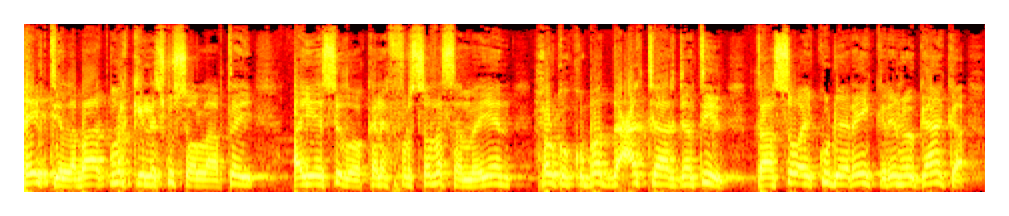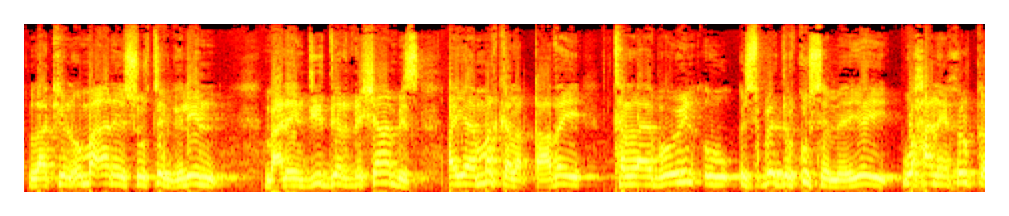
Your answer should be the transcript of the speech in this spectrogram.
Qaybtii labaad markii laysku soo laabtay ayay sidoo kale fursado sameeyeen xulka kubadda cagta argentiin taasoo ay ku dheerayn kareen hogaanka laakiin uma aanay suurtogelin macalin dider deshambis ayaa mar kale qaaday tallaabooyin uu isbeddel ku sameeyey waxaanay xulka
